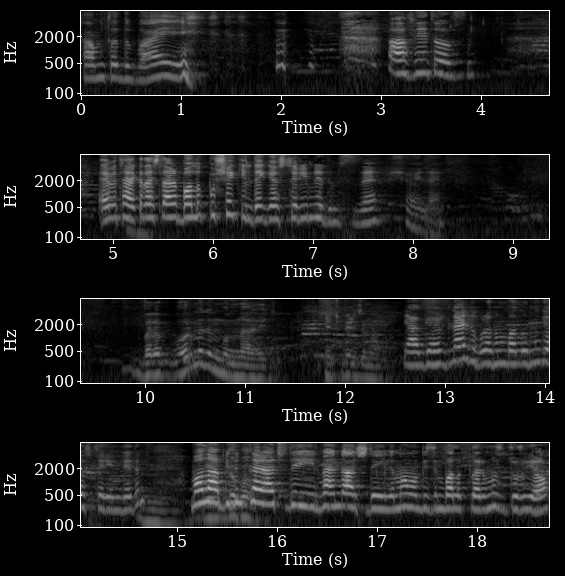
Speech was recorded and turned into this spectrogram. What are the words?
come to Dubai. Afiyet olsun. Evet arkadaşlar balık bu şekilde göstereyim dedim size. Şöyle. Balık görmedin mi bunlar hiç? Hiçbir zaman. Ya gördüler de buranın balığını göstereyim dedim. Hmm. Valla bizimkiler aç değil. Ben de aç değilim ama bizim balıklarımız duruyor.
